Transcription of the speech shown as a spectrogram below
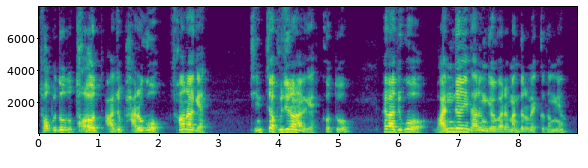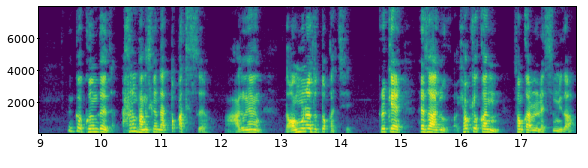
저보다도 더 아주 바르고 선하게 진짜 부지런하게 그것도 해가지고 완전히 다른 결과를 만들어냈거든요. 그러니까 그런데 하는 방식은 다 똑같았어요. 아주 그냥 너무나도 똑같이 그렇게 해서 아주 혁혁한 성과를 냈습니다.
